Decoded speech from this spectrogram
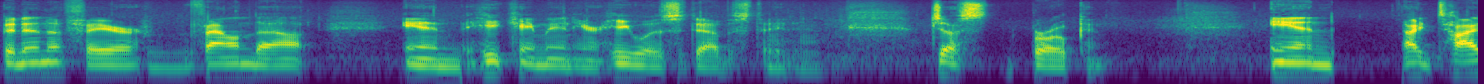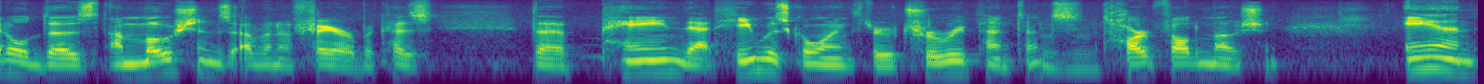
been in an affair, mm-hmm. found out, and he came in here. He was devastated, mm-hmm. just broken. And I titled those Emotions of an Affair because the pain that he was going through, true repentance, mm-hmm. heartfelt emotion, and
